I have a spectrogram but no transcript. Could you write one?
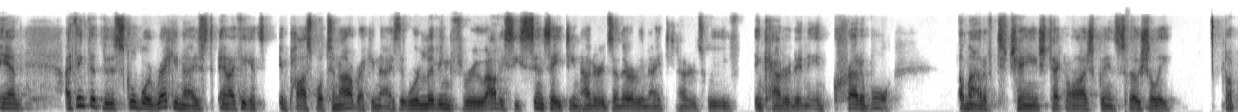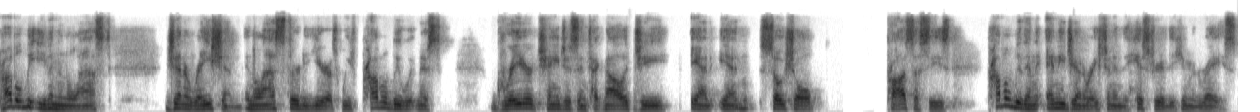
And I think that the school board recognized, and I think it's impossible to not recognize that we're living through, obviously, since 1800s and the early 1900s, we've encountered an incredible amount of change technologically and socially. But probably even in the last generation, in the last 30 years, we've probably witnessed greater changes in technology and in social processes probably than any generation in the history of the human race.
